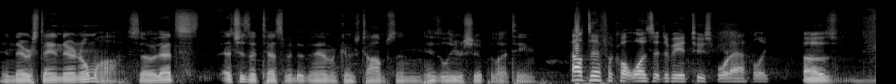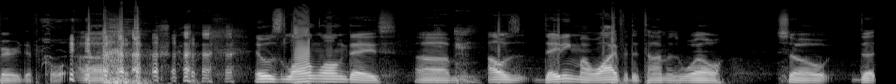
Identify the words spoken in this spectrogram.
and they were staying there in Omaha. So that's that's just a testament to them and Coach Thompson his leadership in that team. How difficult was it to be a two sport athlete? Uh, it was very difficult. Uh, it was long, long days. Um, I was dating my wife at the time as well, so the,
